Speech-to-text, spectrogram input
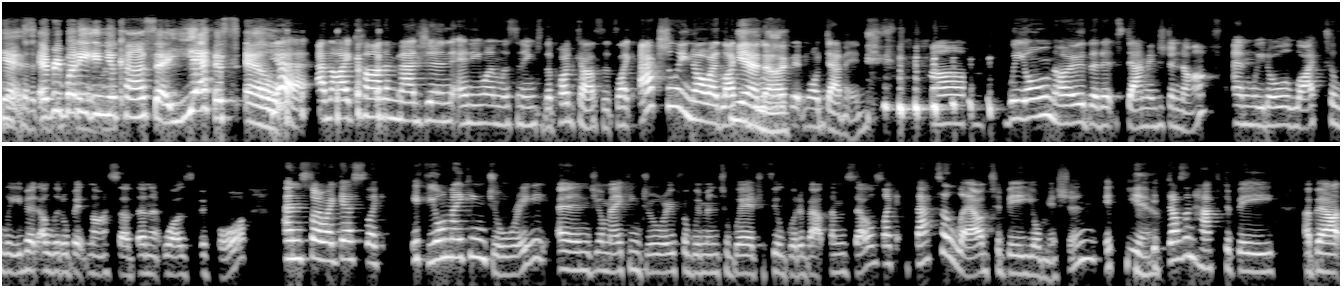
yes, said, everybody in your car say yes, Elle. Yeah, and I can't imagine anyone listening to the podcast that's like, actually, no, I'd like yeah, to do no. a little bit more damage. um, we all know that it's damaged enough, and we'd all like to leave it a little bit nicer than it was before. And so, I guess, like, if you're making jewelry and you're making jewelry for women to wear to feel good about themselves, like that's allowed to be your mission. It, yeah. it doesn't have to be about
